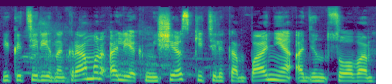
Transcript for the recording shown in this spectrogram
Екатерина Крамер, Олег Мещерский, телекомпания «Одинцова».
